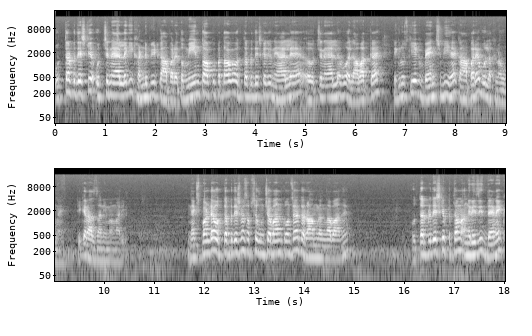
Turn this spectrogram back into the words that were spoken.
उत्तर प्रदेश के उच्च न्यायालय की खंडपीठ कहाँ पर है? तो मेन तो आपको पता होगा, उत्तर प्रदेश का जो न्यायालय है उच्च न्यायालय, वो इलाहाबाद का है, लेकिन उसकी एक बेंच भी है, कहाँ पर है? वो लखनऊ में ठीक है, राजधानी में हमारी। नेक्स्ट पॉइंट है, उत्तर प्रदेश में सबसे ऊँचा बाँध कौन सा है? तो रामगंगा बाँध है। उत्तर प्रदेश के प्रथम अंग्रेज़ी दैनिक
